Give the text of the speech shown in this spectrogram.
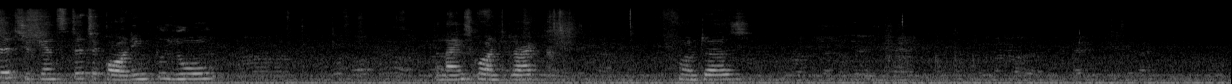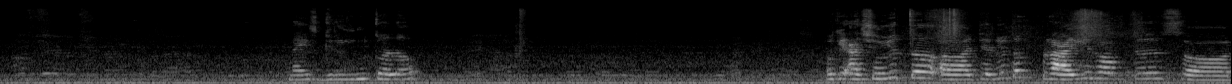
unstitched you can stitch according to you. Nice contract contrast. Nice green color. Okay i show you the uh, i tell you the price of this uh,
